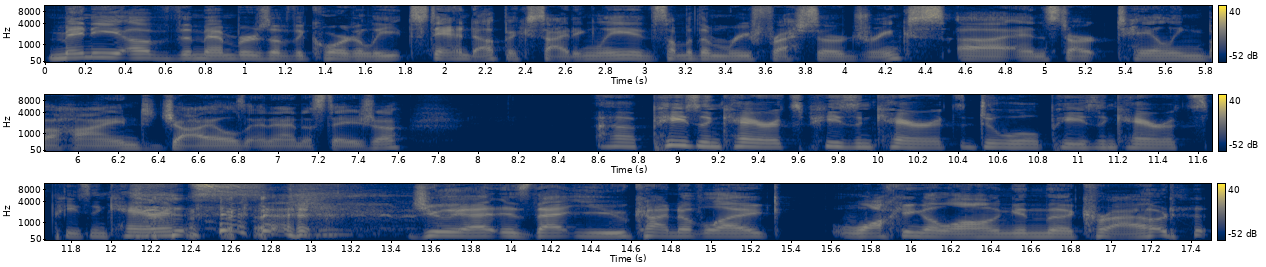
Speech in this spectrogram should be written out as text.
Many of the members of the court elite stand up excitingly, and some of them refresh their drinks uh, and start tailing behind Giles and Anastasia. Uh, peas and carrots, peas and carrots, duel peas and carrots, peas and carrots. Juliet, is that you kind of like walking along in the crowd?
